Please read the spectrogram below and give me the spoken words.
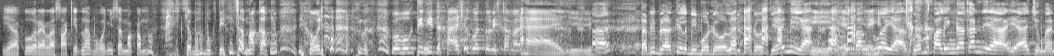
ya aku rela sakit lah pokoknya sama kamu coba buktiin sama kamu ya udah gue buktiin itu aja gue tulis sama. Ah, Tapi berarti lebih bodoh lebih bodoh Jamie ya. Iya, Ketimbang iya, gue ya. Gue mah paling enggak kan ya ya cuman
